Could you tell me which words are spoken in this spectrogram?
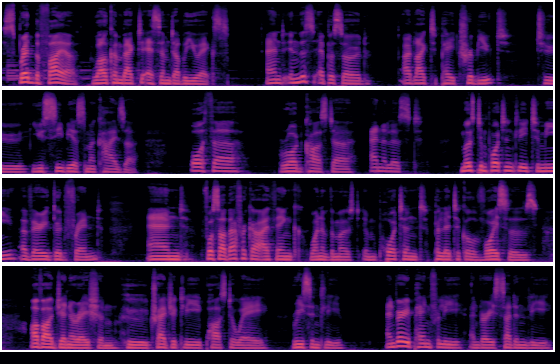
Spread the fire. Welcome back to SMWX. And in this episode, I'd like to pay tribute to Eusebius McKaiser, author, broadcaster, analyst, most importantly to me, a very good friend. And for South Africa, I think one of the most important political voices of our generation who tragically passed away recently and very painfully and very suddenly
